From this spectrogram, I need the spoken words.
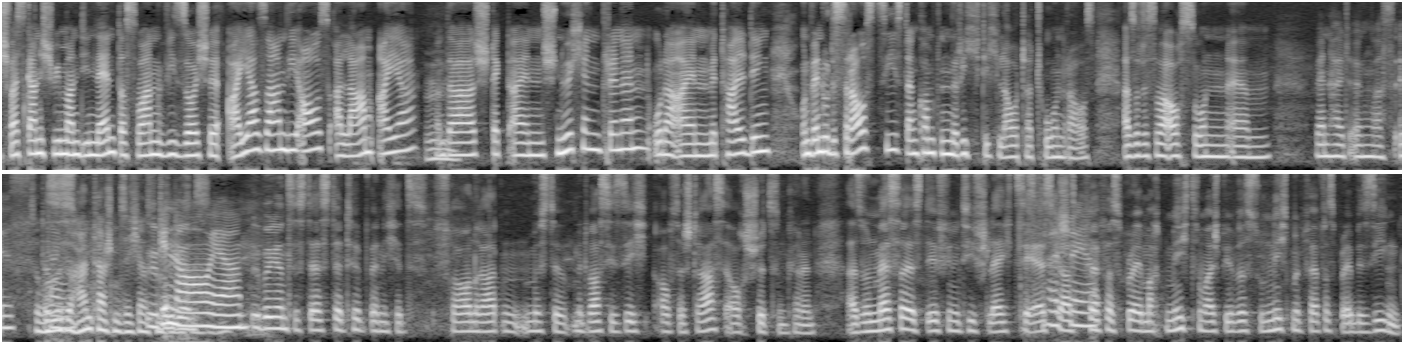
ich weiß gar nicht, wie man die nennt, das waren wie solche Eier sahen die aus, Alarmeier. Und da steckt ein Schnürchen drinnen oder ein Metallding. Und wenn du das rausziehst, dann kommt ein richtig lauter Ton raus. Also das war auch so ein ähm, wenn halt irgendwas ist. So, Das wo so Handtaschen sicherst. Übrigens- Genau, ja. Übrigens ist das der Tipp, wenn ich jetzt Frauen raten müsste, mit was sie sich auf der Straße auch schützen können. Also ein Messer ist definitiv schlecht. CS-Gas, ja. Pfefferspray macht mich zum Beispiel, wirst du nicht mit Pfefferspray besiegen.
